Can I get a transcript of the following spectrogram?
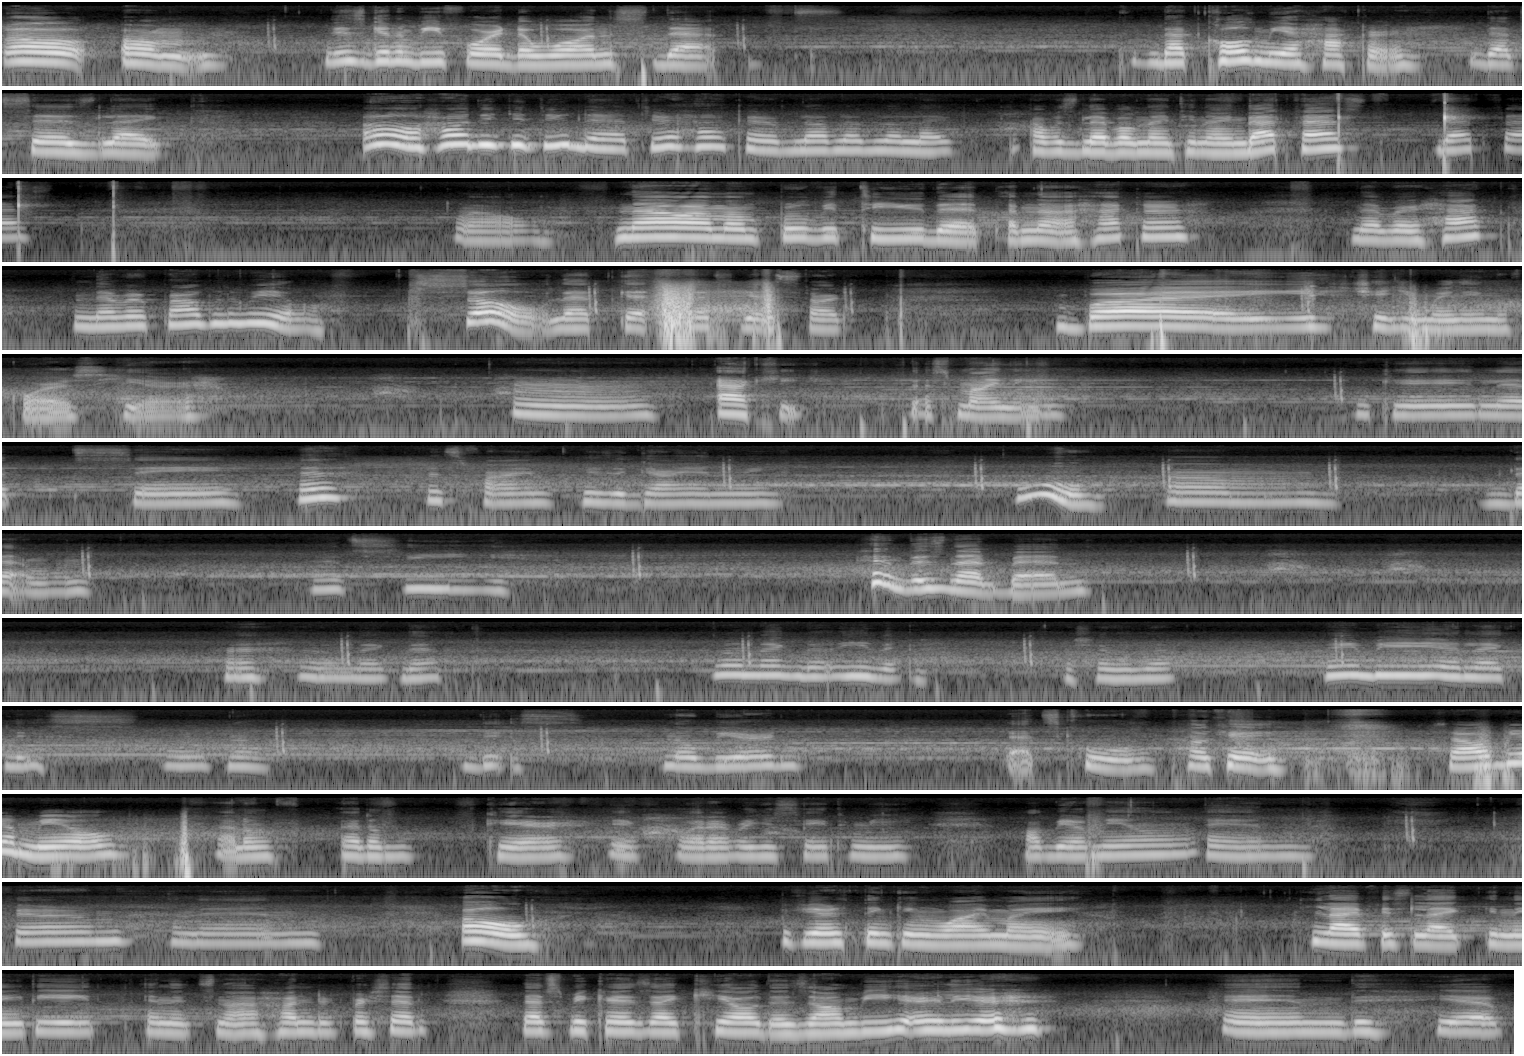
well, um, this is gonna be for the ones that that called me a hacker. That says like, oh, how did you do that? You're a hacker. Blah blah blah. Like, I was level ninety nine that fast. That fast. Well, now I'm gonna prove it to you that I'm not a hacker. Never hacked. Never probably will. So let's get let's get started by changing my name of course here. Hmm Aki. That's my name. Okay let's say eh, that's fine. He's a guy anyway. Ooh, um that one. Let's see. That's not bad. I don't like that. I don't like that either Maybe I like this. Wait, no. This. No beard. That's cool. Okay. So I'll be a male. I don't I don't care if whatever you say to me. I'll be a male and firm and then oh if you're thinking why my life is like in 88 and it's not 100% that's because I killed a zombie earlier. And yep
